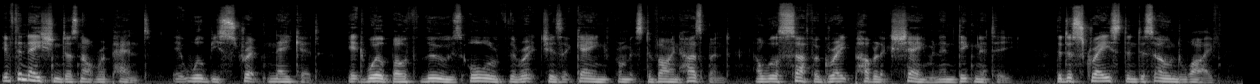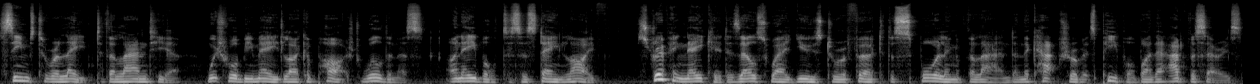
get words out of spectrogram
If the nation does not repent, it will be stripped naked. It will both lose all of the riches it gained from its divine husband and will suffer great public shame and indignity. The disgraced and disowned wife seems to relate to the land here, which will be made like a parched wilderness, unable to sustain life. Stripping naked is elsewhere used to refer to the spoiling of the land and the capture of its people by their adversaries,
